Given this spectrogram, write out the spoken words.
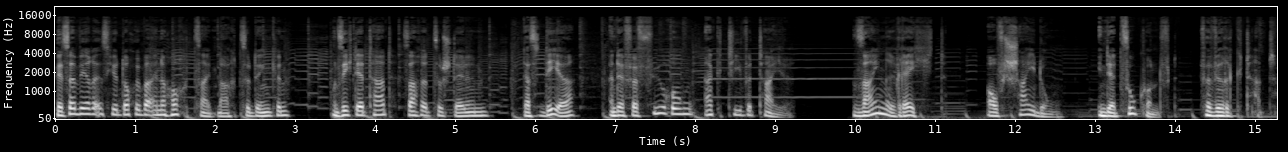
Besser wäre es jedoch über eine Hochzeit nachzudenken und sich der Tatsache zu stellen, dass der an der Verführung aktive Teil sein Recht auf Scheidung in der Zukunft verwirkt hat.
